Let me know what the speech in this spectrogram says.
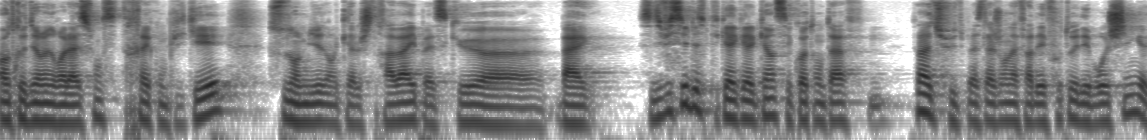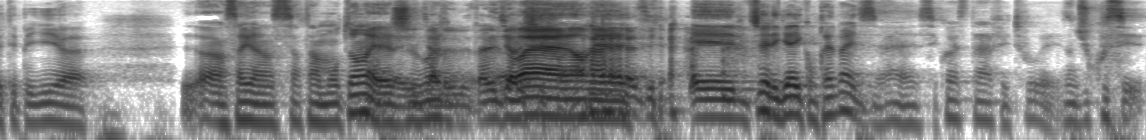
entretenir une relation, c'est très compliqué, surtout dans le milieu dans lequel je travaille, parce que euh, bah, c'est difficile d'expliquer à quelqu'un c'est quoi ton taf. Mm. Tu, tu passes la journée à faire des photos et des brushings, t'es payé euh, un, un certain montant. Ouais, et je, moi, dire je- dire ouais, non, mais et tu vois, les gars, ils comprennent pas. Ils disent, Ah, c'est quoi ce taf et tout. Et donc, du coup, c'est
